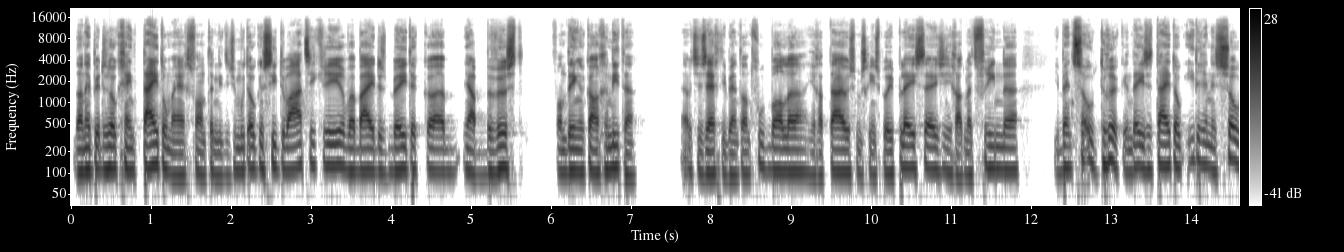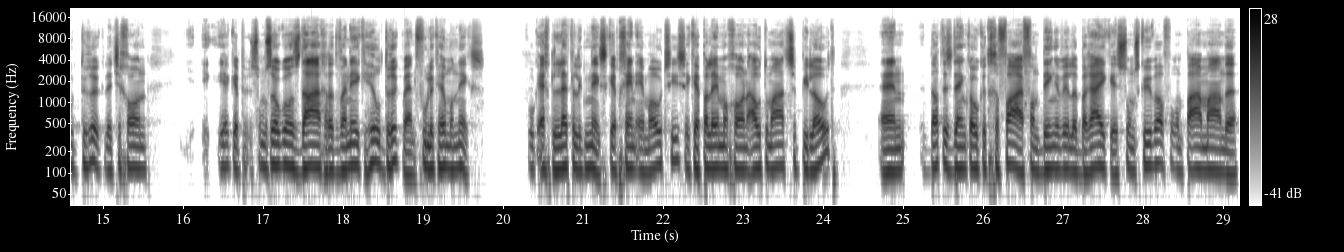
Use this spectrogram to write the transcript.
dan heb je dus ook geen tijd om ergens van te genieten. Dus je moet ook een situatie creëren waarbij je dus beter ja, bewust van dingen kan genieten. Wat je zegt, je bent aan het voetballen, je gaat thuis, misschien speel je Playstation, je gaat met vrienden. Je bent zo druk. In deze tijd ook, iedereen is zo druk dat je gewoon... Ik, ik heb soms ook wel eens dagen dat wanneer ik heel druk ben, voel ik helemaal niks. Voel ik echt letterlijk niks. Ik heb geen emoties. Ik heb alleen maar gewoon automatische piloot. En dat is denk ik ook het gevaar van dingen willen bereiken. Soms kun je wel voor een paar maanden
